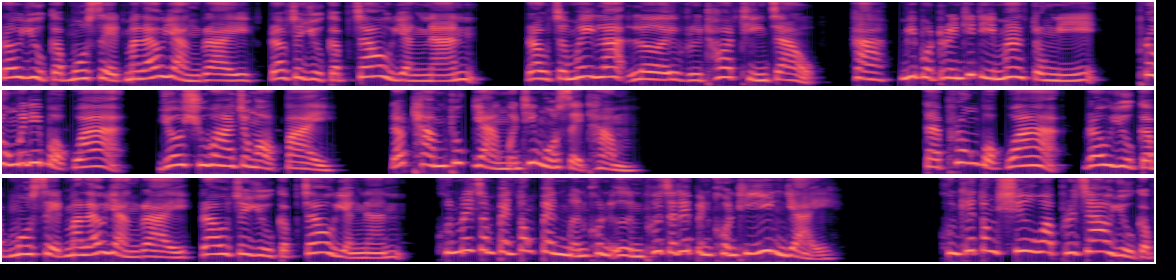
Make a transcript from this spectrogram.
เราอยู่กับโมเสสมาแล้วอย่างไร เราจะอยู่กับเจ้าอย่างนั้น เราจะไม่ละเลยหรือทอดทิ้งเจ้า ค่ะ มีบทเรียนที่ดีมากตรงนี้ พระองค์ไม่ได้บอกว่าโยชูวาจงออกไป แล้วทำทุกอย่างเหมือนที่โมเสสทำแต่พระองค์บอกว่าเราอยู่กับโมเสสมาแล้วอย่างไร เราจะอยู่กับเจ้าอย่างนั้น คุณไม่จำเป็นต้องเป็นเหมือนคนอื่น เพื่อจะได้เป็นคนที่ยิ่งใหญ่ คุณแค่ต้องเชื่อว่าพระเจ้าอยู่กับ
